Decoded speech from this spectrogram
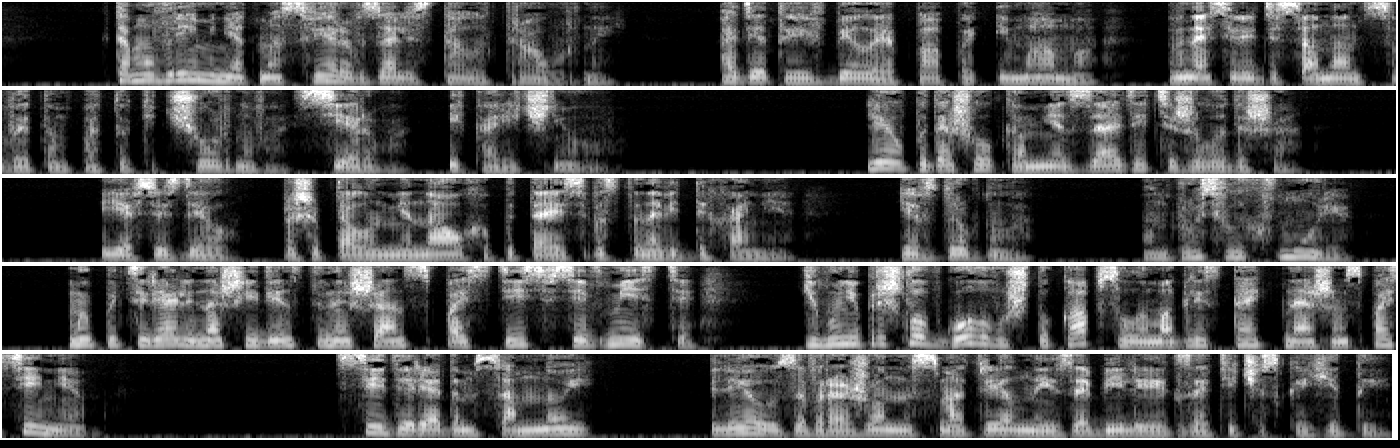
К тому времени атмосфера в зале стала траурной. Одетые в белое папа и мама вносили диссонанс в этом потоке черного, серого и коричневого. Лео подошел ко мне сзади, тяжело дыша. «Я все сделал», — прошептал он мне на ухо, пытаясь восстановить дыхание — я вздрогнула. Он бросил их в море. Мы потеряли наш единственный шанс спастись все вместе. Ему не пришло в голову, что капсулы могли стать нашим спасением. Сидя рядом со мной, Лео завороженно смотрел на изобилие экзотической еды.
